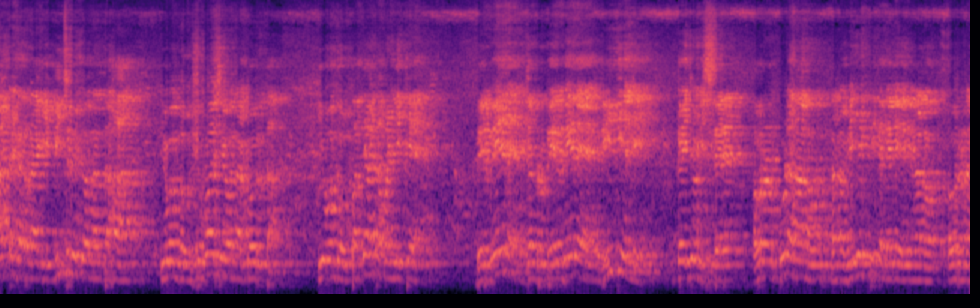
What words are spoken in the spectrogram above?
ಆಟಗಾರರಾಗಿ ಮಿಂಚಬೇಕು ಅನ್ನಂತಹ ಈ ಒಂದು ಶುಭಾಶಯವನ್ನ ಕೋರುತ್ತಾ, ಈ ಒಂದು ಪದ್ಯಾಟ ಮಾಡಲಿಕ್ಕೆ ಬೇರೆ ಬೇರೆ ಜನರು ಬೇರೆ ಬೇರೆ ರೀತಿಯಲ್ಲಿ ಕೈ ಜೋಡಿಸಿದ್ದಾರೆ ಅವರನ್ನು ಕೂಡ ನಾನು ನನ್ನ ವೈಯಕ್ತಿಕ ನೆಲೆಯಲ್ಲಿ ನಾನು ಅವರನ್ನ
